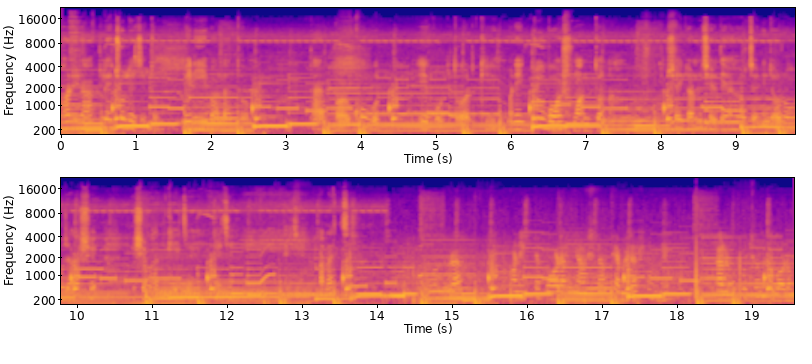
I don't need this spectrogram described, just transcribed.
ঘরে রাখলে চলে যেত, বেরিয়ে পালাতো। তারপর খুব এ করতো আর কি মানে একটু বস মানতো না। সেই কারণে ছেড়ে দেওয়া হয়েছে, কিন্তু রোজ আসে, এসে ভাত খেয়ে যায়, এই যে পালাচ্ছে। বন্ধুরা, অনেকটা পর আমি আসলাম ক্যামেরার সামনে কারণ প্রচণ্ড গরম।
